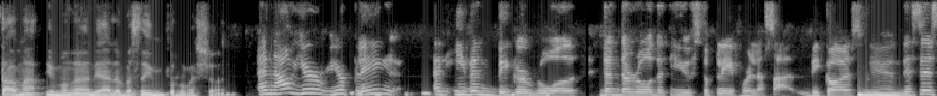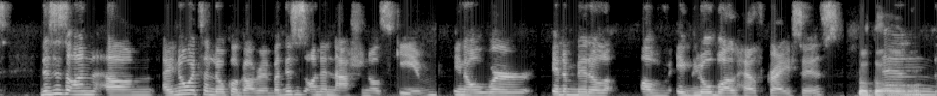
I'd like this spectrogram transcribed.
tama, yung mga nilalabas na impormasyon. And now you're you're playing an even bigger role than the role that you used to play for Lasal because Mm. yun, this is this is on um I know it's a local government, but this is on a national scheme. You know, we're in the middle of a global health crisis. Totoo. And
